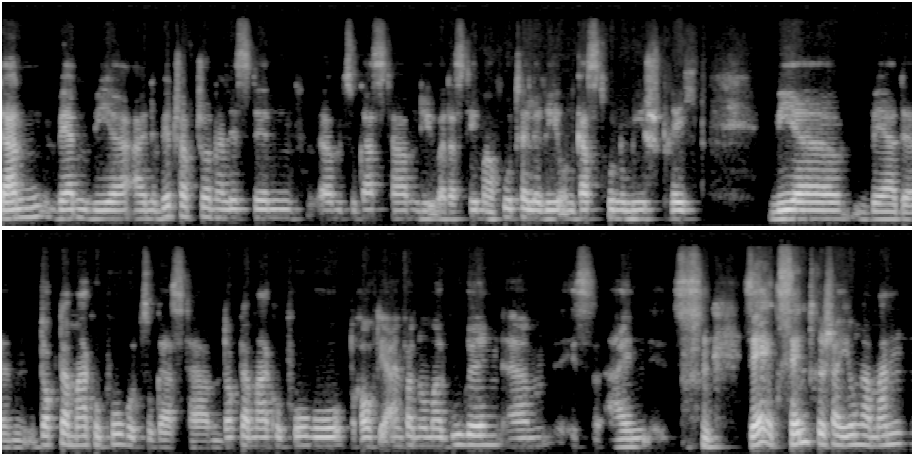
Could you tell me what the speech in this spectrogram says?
Dann werden wir eine Wirtschaftsjournalistin ähm, zu Gast haben, die über das Thema Hotellerie und Gastronomie spricht. Wir werden Dr. Marco Pogo zu Gast haben. Dr. Marco Pogo braucht ihr einfach nur mal googeln. Ähm, ist ein sehr exzentrischer junger Mann,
